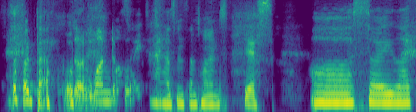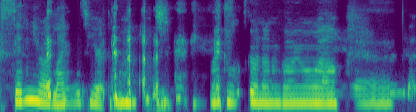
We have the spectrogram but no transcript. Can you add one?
so powerful. So wonderful. To my husband sometimes. Yes Oh, so like seven year old Lael's here at the moment. like, what's going on? I'm going, oh, well, yeah. that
